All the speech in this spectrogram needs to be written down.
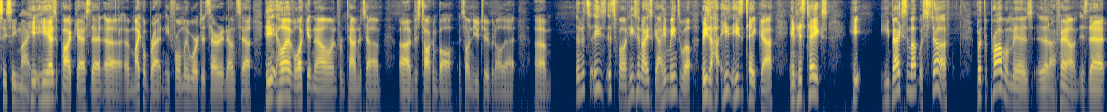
SEC Mike? he, he has a podcast that uh, uh, Michael Bratton. He formerly worked at Saturday Down South. He he'll have Luckett and Al on from time to time, uh, just talking ball. It's on YouTube and all that. Um, and it's he's it's fun. He's a nice guy. He means well, but he's a he, he's a take guy, and his takes he he backs them up with stuff. But the problem is that I found is that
